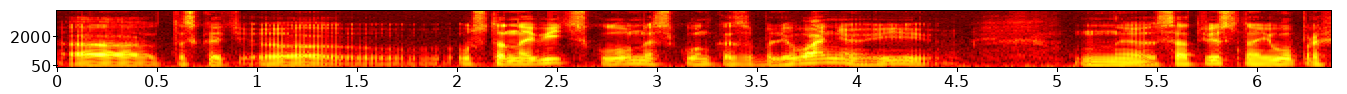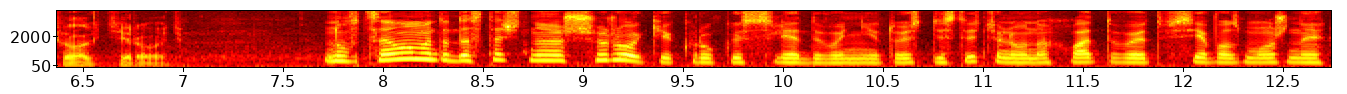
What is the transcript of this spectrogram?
э, так сказать, э, установить склонность к онкозаболеванию и, соответственно, его профилактировать. Ну, в целом это достаточно широкий круг исследований, то есть действительно он охватывает все возможные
